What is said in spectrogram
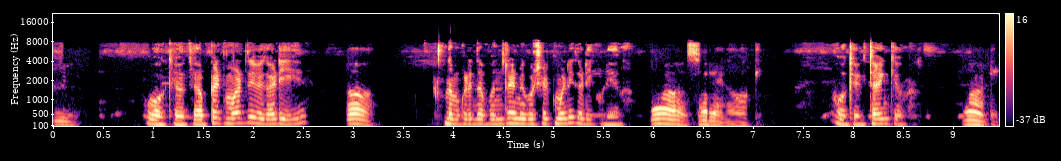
ಹ್ಮ್. ಓಕೆ ಓಕೆ ಅಪ್ಡೇಟ್ ಮಾಡ್ತೀವಿ ಗಾಡಿ? ಹಾ. ನಮ್ಮ ಕಡೆಯಿಂದ ಬಂದರೆ ನೆಗೋಷಿಯೇಟ್ ಮಾಡಿ ಗಾಡಿ ಕೊಡಿ ಅಣ್ಣ ಹಾಂ ಸರಿ ಅಣ್ಣ okay okay thank you okay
